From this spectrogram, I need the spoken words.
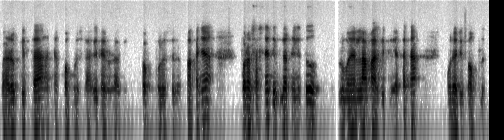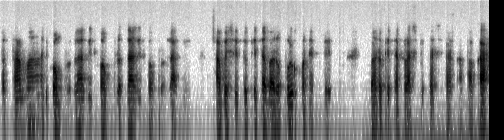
baru kita ada konklusi lagi relu lagi konklusi. Makanya prosesnya di learning itu lumayan lama gitu ya karena udah dikonklut pertama dikonklut lagi dikonklut lagi dikonklut lagi. Habis itu kita baru full connected baru kita klasifikasikan apakah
